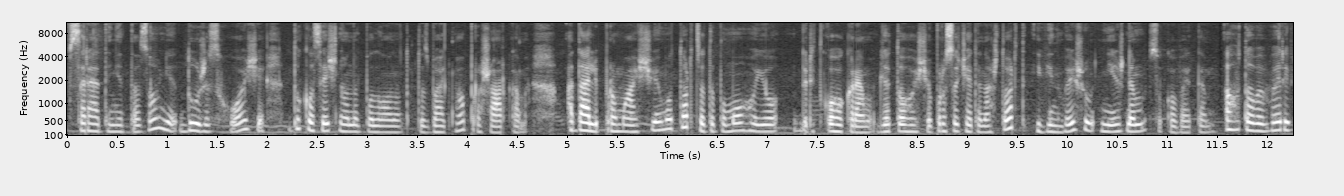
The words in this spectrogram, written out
всередині та зовні дуже схожі до класичного наполеону, тобто з багатьма прошарками. А далі промащуємо торт за допомогою рідкого крему для того, щоб просочити наш торт і він вийшов ніжним соковитим. А готовий виріб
